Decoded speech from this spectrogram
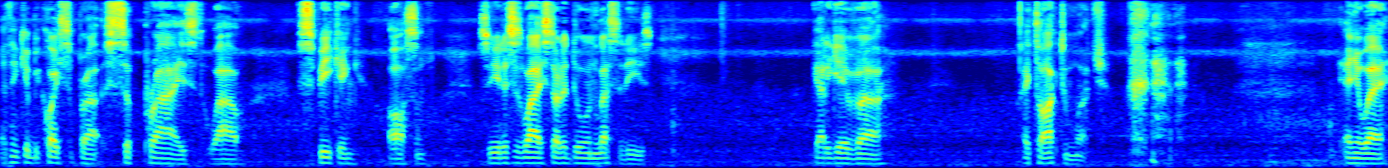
I think you'll be quite surpri- surprised. Wow. Speaking. Awesome. See, this is why I started doing less of these. Got to give, uh, I talk too much. anyway,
